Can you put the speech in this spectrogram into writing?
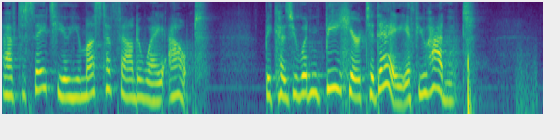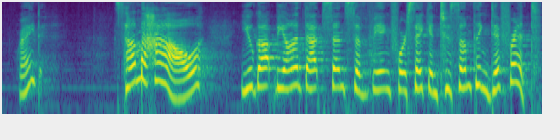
I have to say to you, you must have found a way out because you wouldn't be here today if you hadn't. Right? Somehow you got beyond that sense of being forsaken to something different.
